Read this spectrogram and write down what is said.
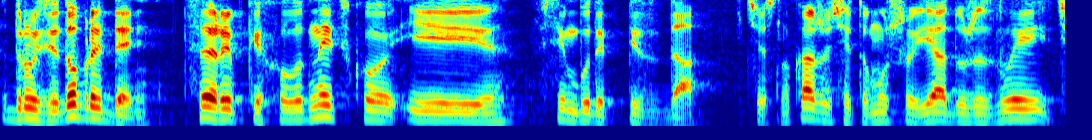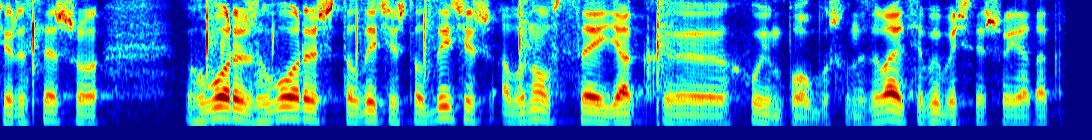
Друзі, добрий день. Це Рибки Холодницького і всім буде пізда, чесно кажучи, тому що я дуже злий через те, що говориш, говориш, талдичиш, талдичиш, а воно все як е, хуєм по лбу, що називається. Вибачте, що я так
